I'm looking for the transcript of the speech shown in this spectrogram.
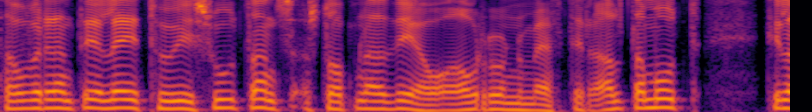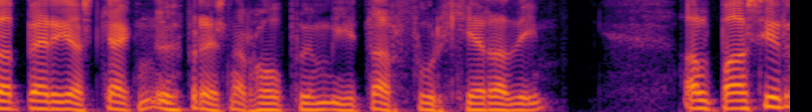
þáverandi leitu í Sútans, stopnaði á árunum eftir aldamót til að berjast gegn uppreisnarhópum í Darfur hér að því. Al-Basir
